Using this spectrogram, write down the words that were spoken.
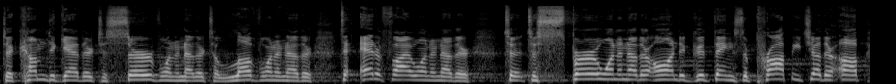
to come together, to serve one another, to love one another, to edify one another, to, to spur one another on to good things, to prop each other up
